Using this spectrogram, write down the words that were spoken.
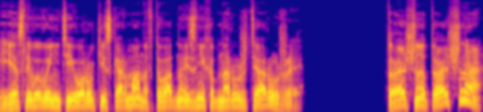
«Если вы вынете его руки из карманов, то в одной из них обнаружите оружие». «Точно, точно?»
